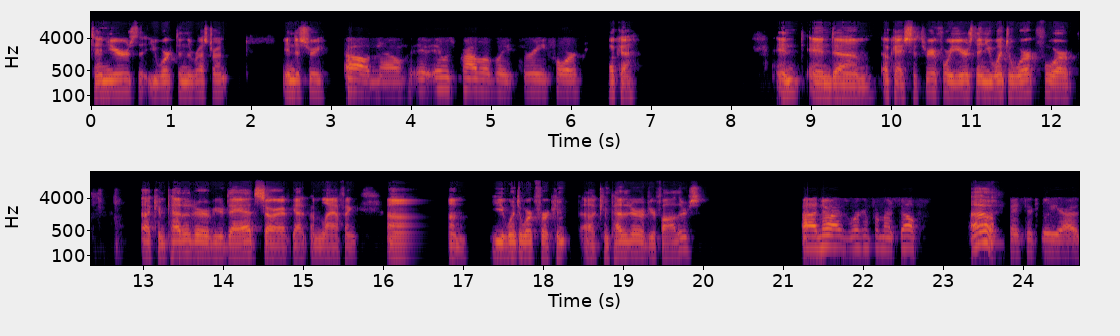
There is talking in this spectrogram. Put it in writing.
ten years that you worked in the restaurant industry? Oh no, it, it was probably three, four. Okay. And and um, okay, so three or four years. Then you went to work for a competitor of your dad. Sorry, I've got. I'm laughing. Um, you went to work for a, com- a competitor of your father's. Uh, no, I was working for myself. Oh, uh, basically, uh,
